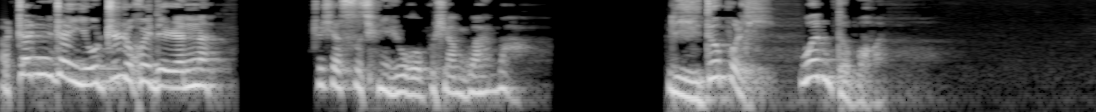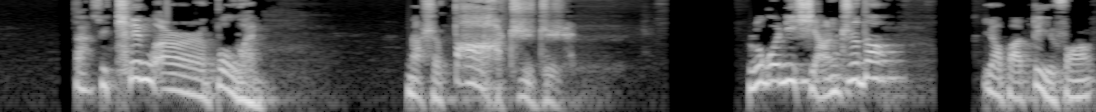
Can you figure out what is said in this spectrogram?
啊，真正有智慧的人呢，这些事情与我不相关嘛，理都不理，问都不问。但是听而不闻，那是大智之人。如果你想知道。要把对方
